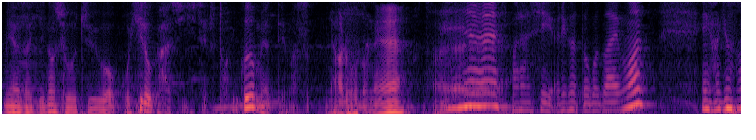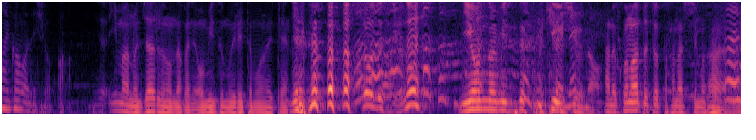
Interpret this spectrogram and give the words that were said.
宮崎の焼酎をこう広く発信しているということもやっています。なるほどね。ねえ素晴らしい。ありがとうございます。えー萩尾さんいかがでしょうか？いや今の JAL の中にお水も入れてもらいたいな そうですよね。日本の水ですね、九州の。あのこの後ちょっと話します、はい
